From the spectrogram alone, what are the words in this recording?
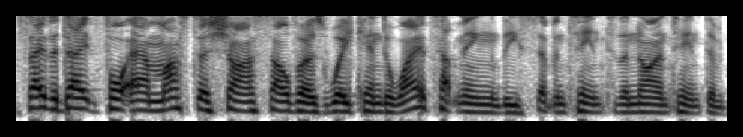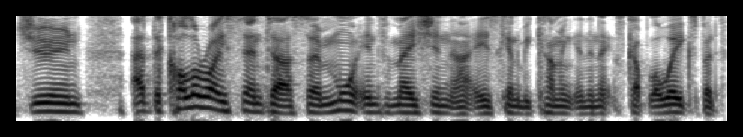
Save the date for our Muster Shire Salvos weekend away. It's happening the 17th to the 19th of June at the Collaroy Centre. So more information uh, is going to be coming in the next couple of weeks, but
